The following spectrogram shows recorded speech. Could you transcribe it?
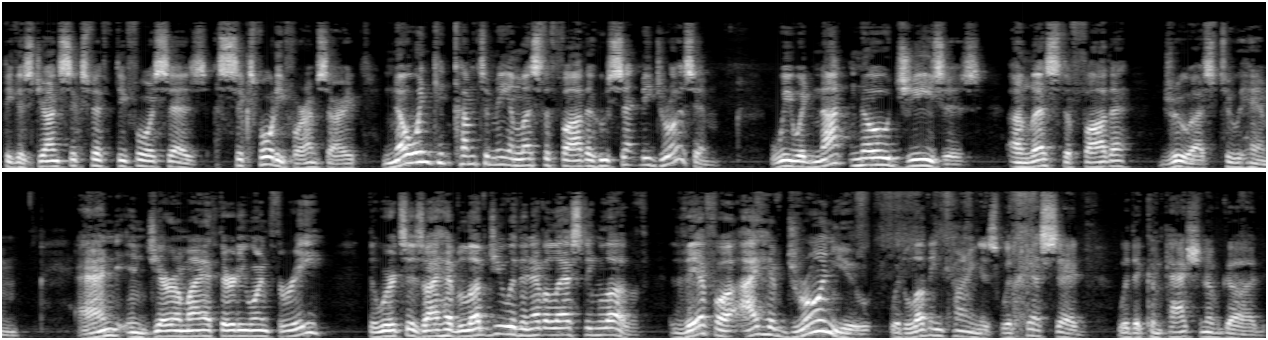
Because John 6:54 says 6:44 I'm sorry no one can come to me unless the Father who sent me draws him. We would not know Jesus unless the Father drew us to him and in Jeremiah 31 3, the word says, I have loved you with an everlasting love. Therefore, I have drawn you with loving kindness, with chesed, with the compassion of God.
